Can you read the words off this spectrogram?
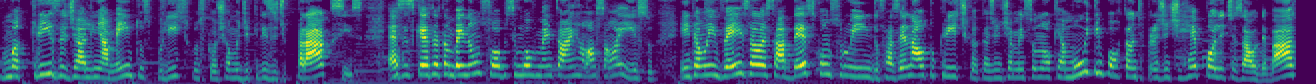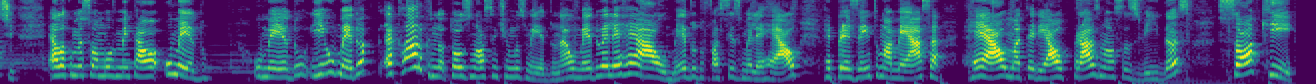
uma crise de alinhamentos políticos, que eu chamo de crise de praxis, essa esquerda também não soube se movimentar em relação a isso. Então, em vez dela estar desconstruindo, fazendo autocrítica, que a gente já mencionou que é muito importante para a gente repolitizar o debate, ela começou a movimentar o medo o medo, e o medo, é claro que todos nós sentimos medo, né? O medo, ele é real, o medo do fascismo, ele é real, representa uma ameaça real, material para as nossas vidas, só que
